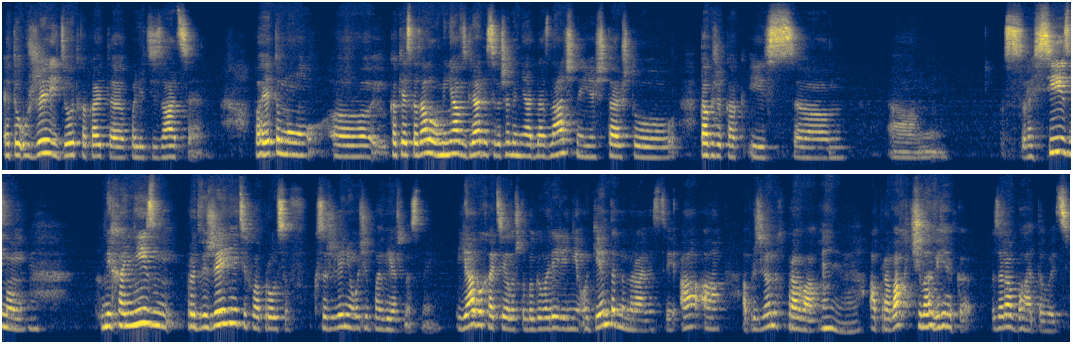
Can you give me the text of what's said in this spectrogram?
это уже идет какая-то политизация. Поэтому, э, как я сказала, у меня взгляды совершенно неоднозначные. Я считаю, что так же, как и с, эм, эм, с расизмом, механизм продвижения этих вопросов, к сожалению, очень поверхностный. Я бы хотела, чтобы говорили не о гендерном равенстве, а о определенных правах, mm-hmm. о правах человека зарабатывать,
